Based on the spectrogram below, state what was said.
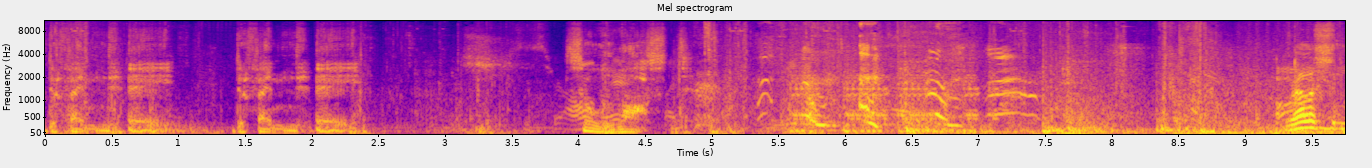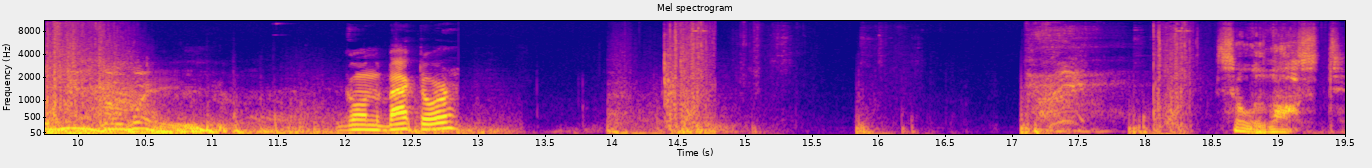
Defend A. Defend eh? A. Soul lost. Relish. Go in the back door. Soul lost.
